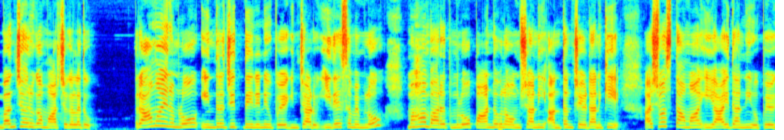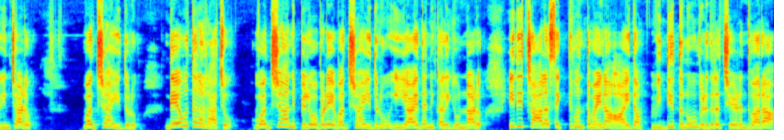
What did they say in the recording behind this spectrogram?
బంజారుగా మార్చగలదు. రామాయణంలో ఇంద్రజిత్ దీనిని ఉపయోగించాడు. ఇదే సమయంలో మహాభారతంలో పాండవుల వంశాన్ని అంతం చేయడానికి అశ్వస్థామ ఈ ఆయుధాన్ని ఉపయోగించాడు. వజ్రాయుధుడు దేవతల రాజు. వజ్ర అని పిలువబడే వజ్రాయుధుడు ఈ ఆయుధాన్ని కలిగి ఉన్నాడు. ఇది చాలా శక్తివంతమైన ఆయుధం. విద్యుత్తును విడుదల చేయడం ద్వారా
